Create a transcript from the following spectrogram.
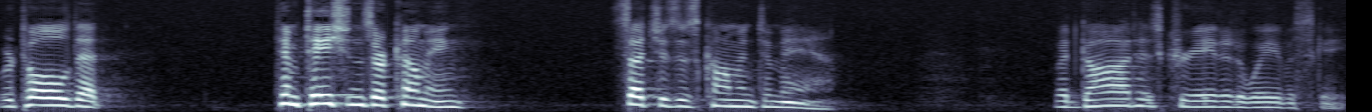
we're told that temptations are coming, such as is common to man. But God has created a way of escape.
